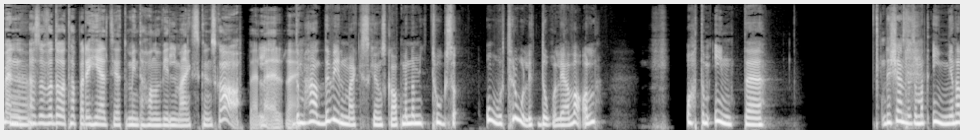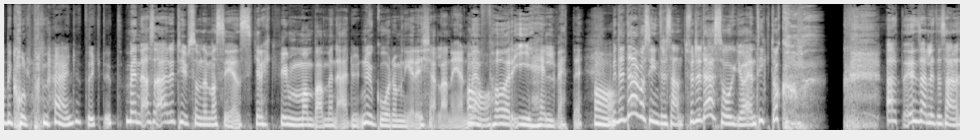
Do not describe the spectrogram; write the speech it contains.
Men Eh. alltså, vadå, tappade helt till att de inte har någon vildmarkskunskap? Eller? De hade vildmarkskunskap, men de tog så otroligt dåliga val. Och att de inte... Det kändes som att ingen hade koll på läget riktigt. Men alltså, är det typ som när man ser en skräckfilm och man bara, men är du, nu går de ner i källaren igen. Ja. Men för i helvete. Ja, Men det där var så intressant, för det där såg jag en TikTok om. att en sån lite så här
